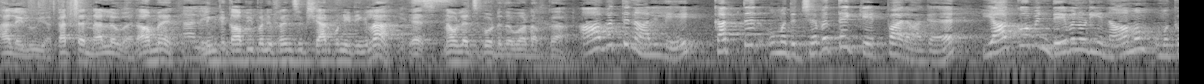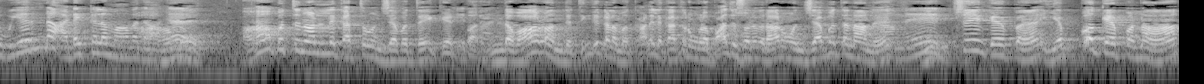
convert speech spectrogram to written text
ஹalleluya கர்த்தர் நல்லவர். ஆமென் லிங்க் காப்பி பண்ணி ஃப்ரெண்ட்ஸுக்கு ஷேர் பண்ணிட்டீங்களா? Yes now let's go to the word of God ஆபத்து நாளிலே கர்த்தர் உமது ஜெபத்தை கேட்பாராக. யாக்கோபின் தேவனுடைய நாமம் உமக்கு உயர்ந்த அடைக்கலமாவதாக. ஆபத்து நாளிலே கத்தர் உன் ஜெபத்தை கேட்பார். இந்த வாரம் அந்த திங்கட்கிழமை காலையில கத்தர் உங்களை பார்த்து சொல்லுகிறார். உன் ஜெபத்தை நானு. நிச்சயம் கேட்பேன். எப்ப கேட்பேன்னா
